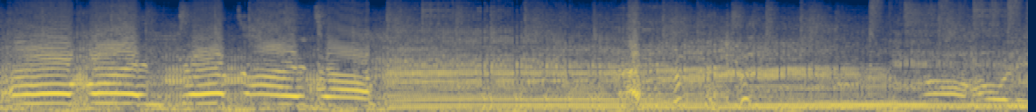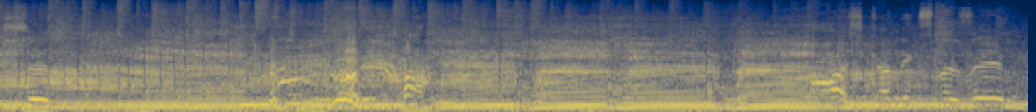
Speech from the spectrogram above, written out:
Oh mein Gott, Alter. Oh, holy shit. Oh, ich kann nichts mehr sehen.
